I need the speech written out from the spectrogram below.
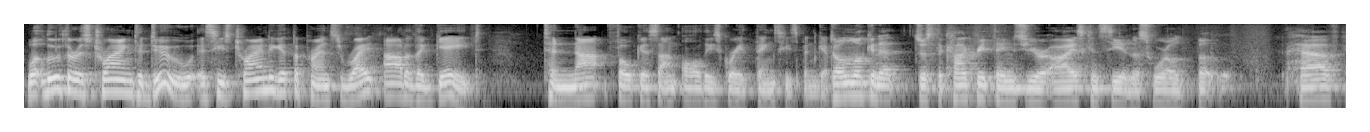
what Luther is trying to do is he's trying to get the prince right out of the gate to not focus on all these great things he's been given. Don't look at just the concrete things your eyes can see in this world, but have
